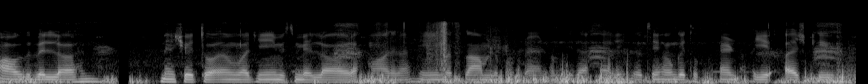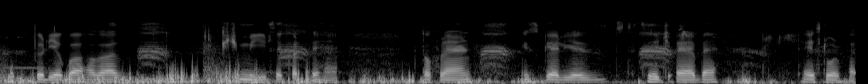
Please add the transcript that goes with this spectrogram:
मैं शैतानवाजीम बसमीम अल्लाम फ्रेंड उम्मीद होंगे। तो फ्रेंड ये आज की वीडियो का आगाज़ कश्मीर से करते हैं तो फ्रेंड इसके लिए स्विच ऐप है प्ले स्टोर पर।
